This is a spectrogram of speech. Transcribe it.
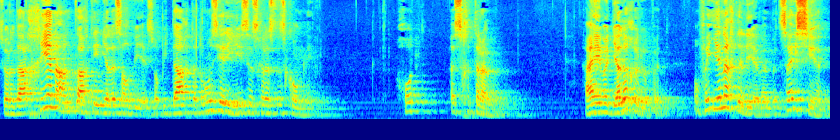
sodat daar geen aanklag teen julle sal wees op die dag dat ons Here Jesus Christus kom nie. God is getrou. Hy wat julle geroep het om verenig te lewe met sy seun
